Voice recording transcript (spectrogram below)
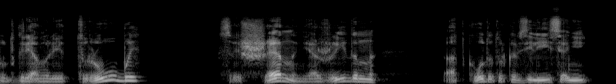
Тут грянули трубы, совершенно неожиданно, откуда только взялись они.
